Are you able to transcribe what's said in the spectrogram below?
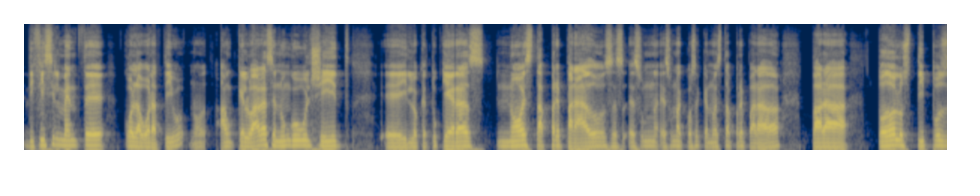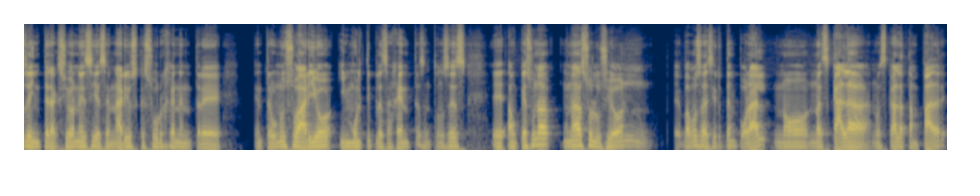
difícilmente colaborativo, ¿no? Aunque lo hagas en un Google Sheet eh, y lo que tú quieras, no está preparado, es, es, una cosa que no está preparada para todos los tipos de interacciones y escenarios que surgen entre, entre un usuario y múltiples agentes. Entonces, eh, aunque es una, una solución, eh, vamos a decir, temporal, no, no, escala, no escala tan padre.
